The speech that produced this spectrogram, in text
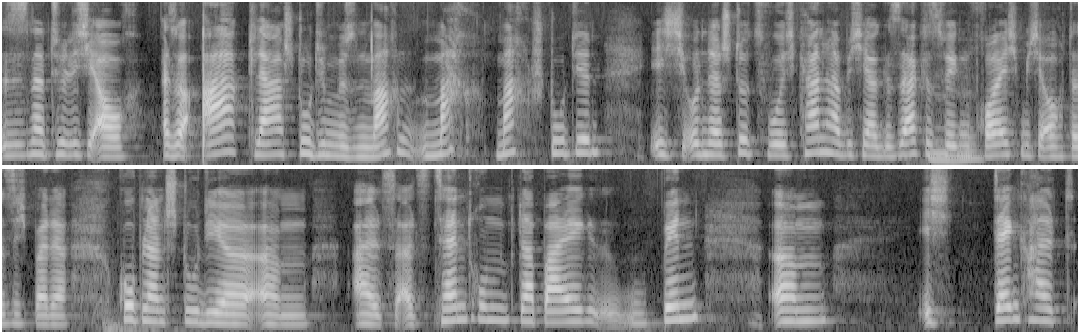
es ist natürlich auch, also A, klar, Studien müssen machen, mach, mach Studien. Ich unterstütze, wo ich kann, habe ich ja gesagt. Deswegen mhm. freue ich mich auch, dass ich bei der Koblenz-Studie ähm, als, als Zentrum dabei bin. Ähm, ich denke halt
